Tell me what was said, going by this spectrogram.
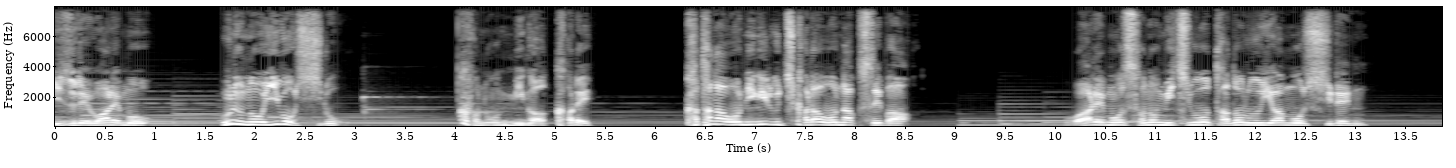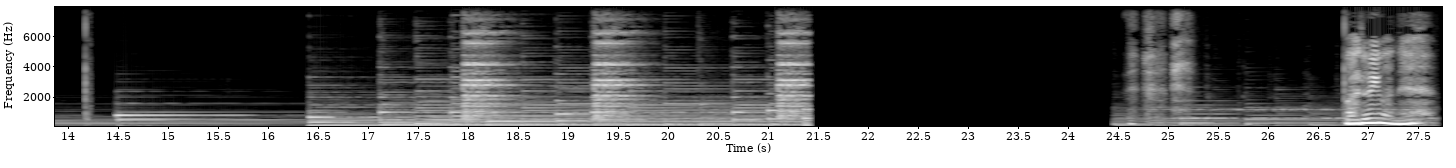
いずれ我もうぬの意を知ろう。この身が枯れ刀を握る力をなくせば我もその道をたどるやもしれん。悪いわね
